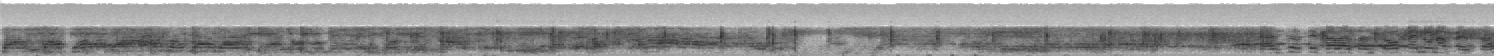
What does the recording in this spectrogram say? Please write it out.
Sabía que ya no llegaría los que Que han sortit a l'ascensor fent una peça.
